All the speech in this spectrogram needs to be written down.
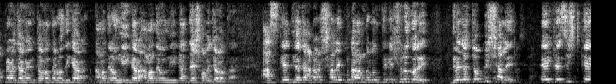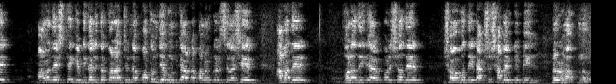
আপনারা জানেন জনতার অধিকার আমাদের অঙ্গীকার আমাদের অঙ্গীকার দেশ হবে জনতা। আজকে দু হাজার আঠারো সালে কোটা আন্দোলন থেকে শুরু করে দুই হাজার চব্বিশ সালে এই ফেসিস্টকে বাংলাদেশ থেকে বিতাড়িত করার জন্য প্রথম যে ভূমিকাটা পালন করেছিল সে আমাদের গণ অধিকার পরিষদের সভাপতি ডাকসু সাবেক বিপি নুর হক নূর।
